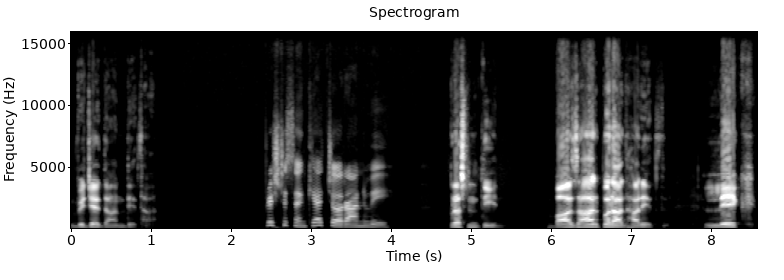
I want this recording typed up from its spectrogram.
विजय दान देता पृष्ठ संख्या चौरानवे। प्रश्न तीन। बाज़ार पर आधारित लेख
